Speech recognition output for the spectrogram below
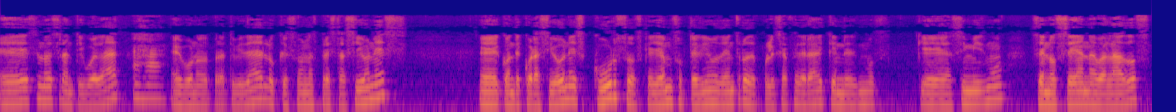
Es nuestra antigüedad, el bono de operatividad, lo que son las prestaciones, eh, condecoraciones, cursos que hayamos obtenido dentro de Policía Federal que, que asimismo se nos sean avalados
